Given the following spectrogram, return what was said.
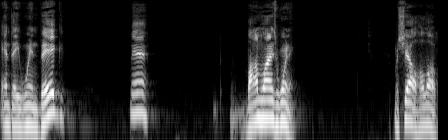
and they win big, eh, bottom line's winning. Michelle, hello.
